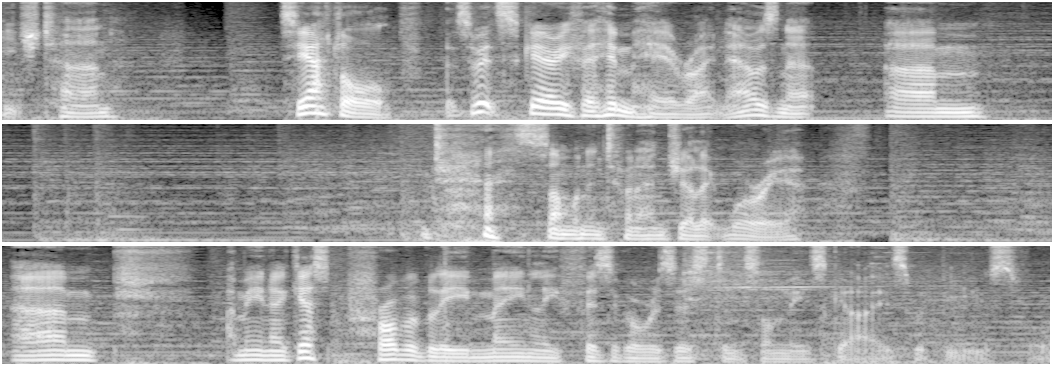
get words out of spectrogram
each turn. Seattle. It's a bit scary for him here right now, isn't it? Um, someone into an angelic warrior. Um, I mean, I guess probably mainly physical resistance on these guys would be useful.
